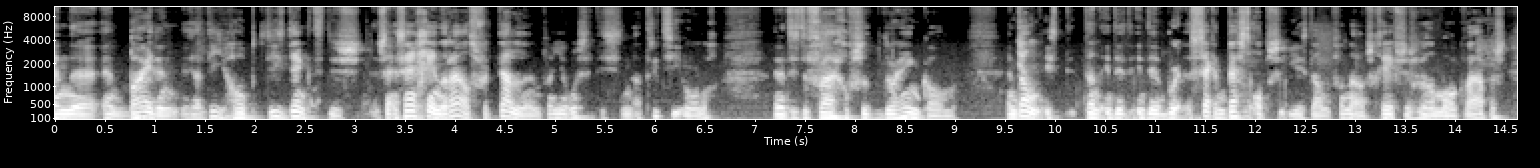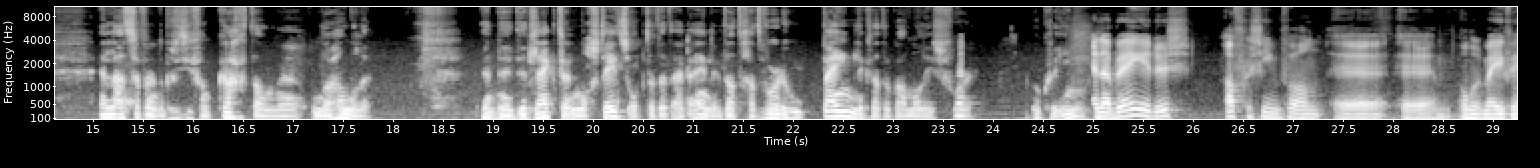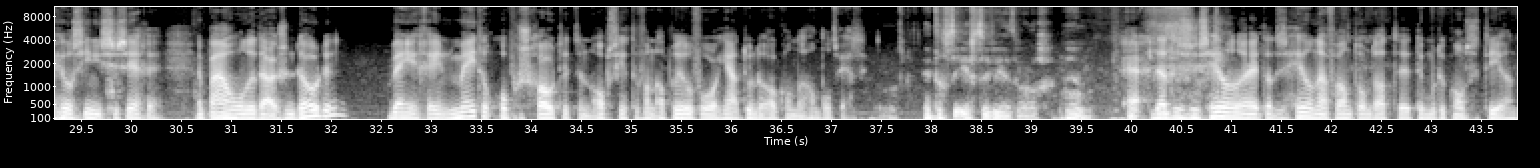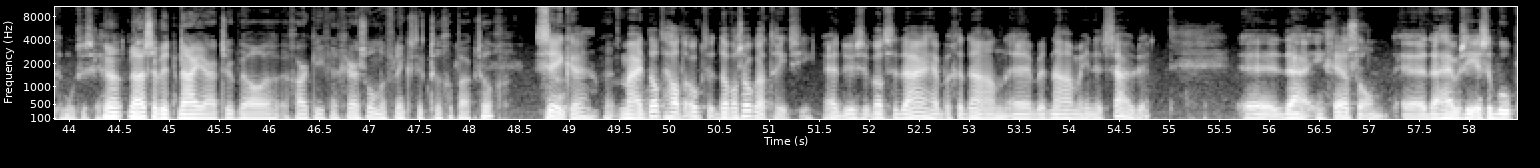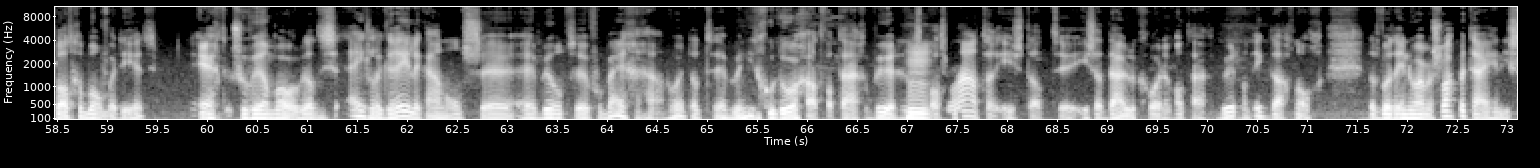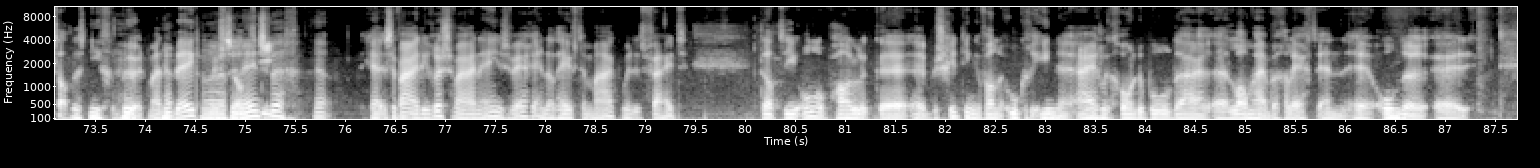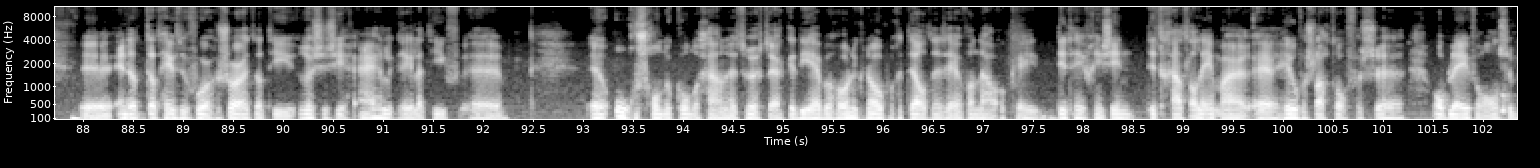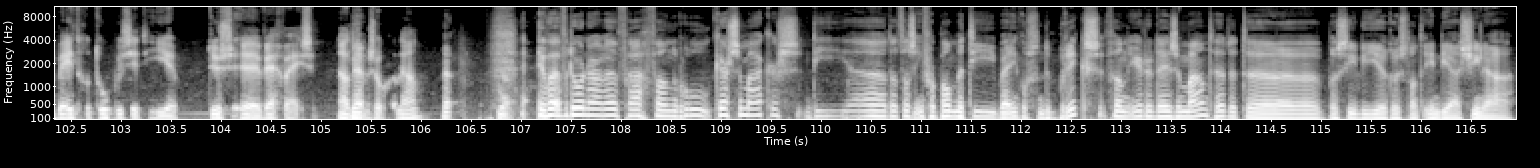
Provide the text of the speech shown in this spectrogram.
En, uh, en Biden, ja, die hoopt, die denkt dus. Zijn, zijn generaals vertellen van jongens, het is een attritieoorlog. En het is de vraag of ze er doorheen komen. En dan is dan in de, in de second best optie is dan van nou, geef ze zoveel mogelijk wapens. En laat ze vanuit de positie van kracht dan uh, onderhandelen. En uh, het lijkt er nog steeds op dat het uiteindelijk dat gaat worden, hoe pijnlijk dat ook allemaal is voor Oekraïne. En daar ben je dus, afgezien van, uh, om het maar even heel cynisch te zeggen, een paar honderdduizend doden, ben je geen meter opgeschoten ten opzichte van april vorig jaar toen er ook onderhandeld werd. Net als de Eerste Wereldoorlog. Ja. Ja, dat is dus heel, eh, dat is heel navrant om dat eh, te moeten constateren en te moeten zeggen. Ja, nou, ze hebben het najaar natuurlijk wel Kharkiv en Gerson een flink stuk teruggepakt, toch? Zeker, maar dat, had ook, dat was ook attritie. Hè? Dus wat ze daar hebben gedaan, met name in het zuiden, daar in Gerson, daar hebben ze eerst een boel plat gebombardeerd echt zoveel mogelijk. Dat is eigenlijk redelijk aan ons uh, beeld uh, voorbij gegaan hoor. Dat hebben we niet goed doorgehad wat daar gebeurde. Hmm. pas later is dat, is dat duidelijk geworden wat daar gebeurt. Want ik dacht nog, dat wordt een enorme slagpartij in die stad. Dat is niet gebeurd. Maar het ja, bleek dus dat ineens die, weg. Ja. ja. ze waren, die Russen waren ineens weg. En dat heeft te maken met het feit dat die onophoudelijke beschietingen van de Oekraïne eigenlijk gewoon de boel daar lam hebben gelegd en onder uh, en dat, dat heeft ervoor gezorgd dat die Russen zich eigenlijk relatief uh, uh, ongeschonden konden gaan terugtrekken. Die hebben gewoon de knopen geteld en zeggen van nou oké, okay, dit heeft geen zin. Dit gaat alleen maar heel veel slachtoffers opleveren. Onze betere troepen zitten hier, dus wegwijzen. Nou, dat ja. hebben ze ook gedaan. Ja. Ja. Ik wil even door naar een vraag van Roel Kersenmakers. Die, uh, dat was in verband met die bijeenkomst van de BRICS van eerder deze maand. Hè, dat uh, Brazilië, Rusland, India, China,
